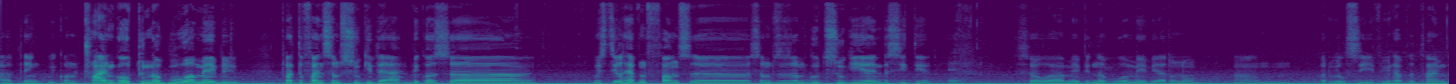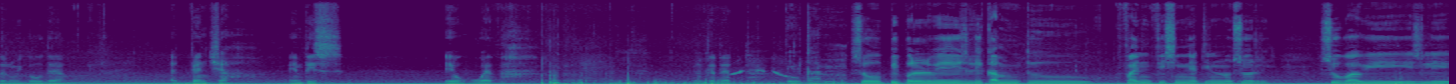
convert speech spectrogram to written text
I think we're gonna try and go to Navua maybe, try to find some suki there because uh, we still haven't found uh, some some good suki here in the city. Yeah. So uh, maybe Navua, maybe I don't know. Um, but we'll see if we have the time. Then we go there. Adventure in this ill weather. Look at that. Income. So people we usually come to find fishing net in Nausori. Suva we usually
